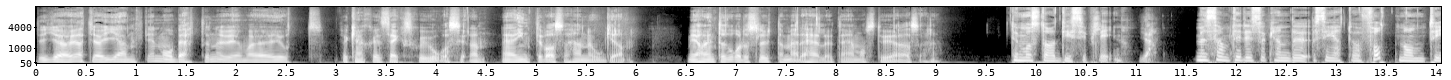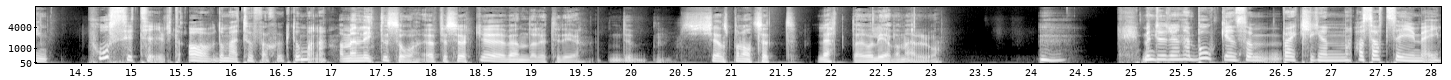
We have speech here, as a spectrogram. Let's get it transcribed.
Det gör ju att jag egentligen mår bättre nu än vad jag har gjort för kanske sex sju år sedan, när jag inte var så här noggrann. Men jag har inte råd att sluta med det heller, utan jag måste ju göra så här. Du måste ha disciplin. Ja. Men samtidigt så kan du se att du har fått någonting positivt av de här tuffa sjukdomarna. Ja, men lite så. Jag försöker vända det till det. Det känns på något sätt lättare att leva med det då. Mm. Men du, den här boken som verkligen har satt sig i mig.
